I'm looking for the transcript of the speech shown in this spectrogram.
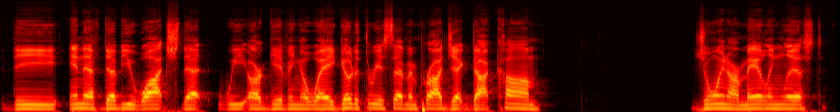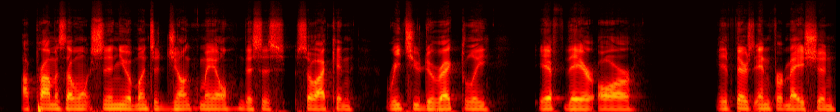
the NFW watch that we are giving away. Go to 307project.com, join our mailing list. I promise I won't send you a bunch of junk mail. This is so I can reach you directly if there are if there's information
